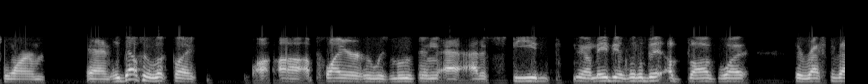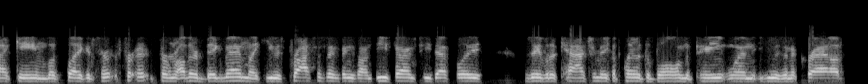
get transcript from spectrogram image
Swarm, and he definitely looked like a, a player who was moving at, at a speed, you know, maybe a little bit above what the rest of that game looked like ter- for, from other big men. Like he was processing things on defense. He definitely was able to catch and make a play with the ball in the paint when he was in a crowd.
